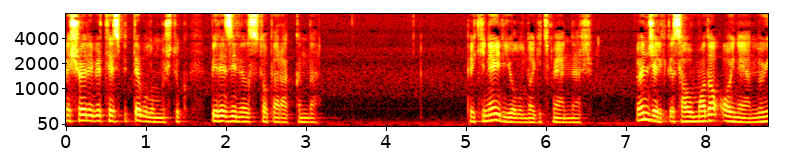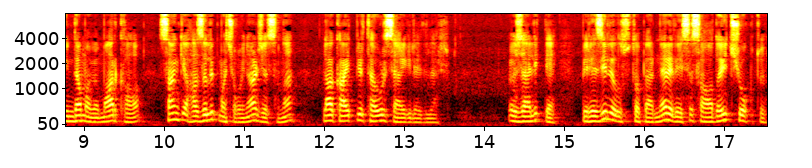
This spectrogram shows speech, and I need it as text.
ve şöyle bir tespitte bulunmuştuk Brezilyalı stoper hakkında. Peki neydi yolunda gitmeyenler? Öncelikle savunmada oynayan Luyendama ve Marcao sanki hazırlık maçı oynarcasına lakayt bir tavır sergilediler. Özellikle Brezilyalı stoper neredeyse sahada hiç yoktu.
